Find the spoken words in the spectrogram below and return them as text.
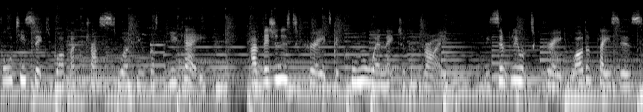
46 wildlife trusts working across the UK. Our vision is to create a Cornwall where nature can thrive. We simply want to create wilder places,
